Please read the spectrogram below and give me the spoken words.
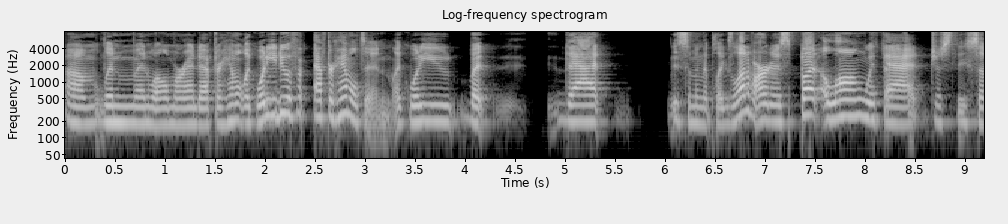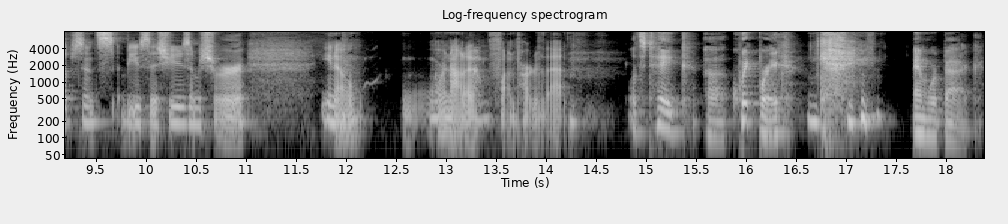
um, Lin Manuel Miranda after Hamilton. Like, what do you do if, after Hamilton? Like, what do you? But that is something that plagues a lot of artists. But along with that, just the substance abuse issues. I'm sure, you know, we're not a fun part of that. Let's take a quick break, and we're back.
